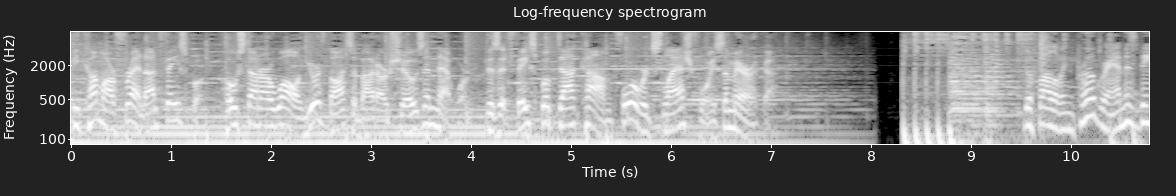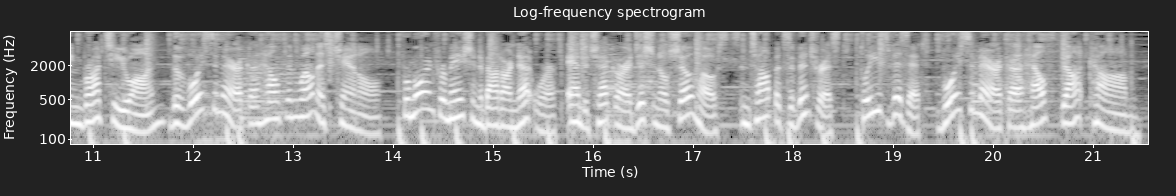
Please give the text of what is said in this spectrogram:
Become our friend on Facebook. Post on our wall your thoughts about our shows and network. Visit facebook.com forward slash voice America. The following program is being brought to you on the Voice America Health and Wellness Channel. For more information about our network and to check our additional show hosts and topics of interest, please visit voiceamericahealth.com.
